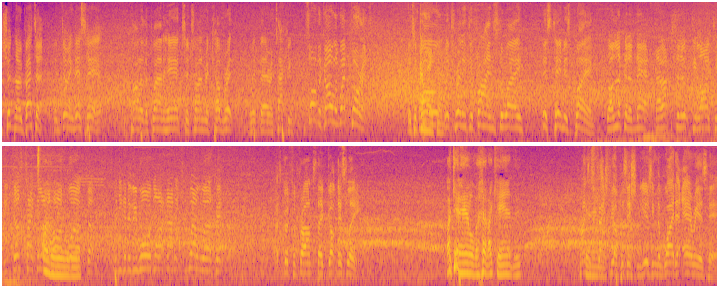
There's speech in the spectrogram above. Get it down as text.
Should know better than doing this here. Part of the plan here to try and recover it with their attacking. Saw the goal and went for it. It's a goal which really defines the way this team is playing. Well, look at them there. They're absolutely delighted. It does take a lot of hard work, but when you get a reward like that, it's well worth it. That's good for France. They've got this lead. I can't handle that. I can't, dude. Trying to stretch the opposition using the wider areas here.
